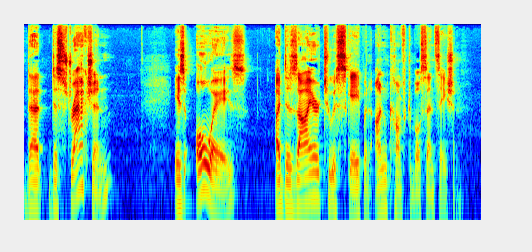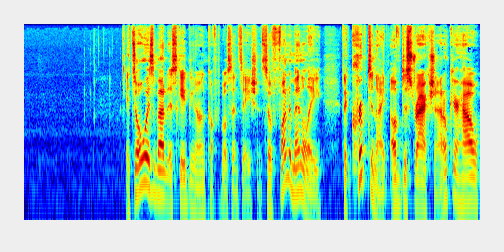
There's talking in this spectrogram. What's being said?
That distraction is always a desire to escape an uncomfortable sensation. It's always about escaping an uncomfortable sensation. So fundamentally, the kryptonite of distraction, I don't care how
